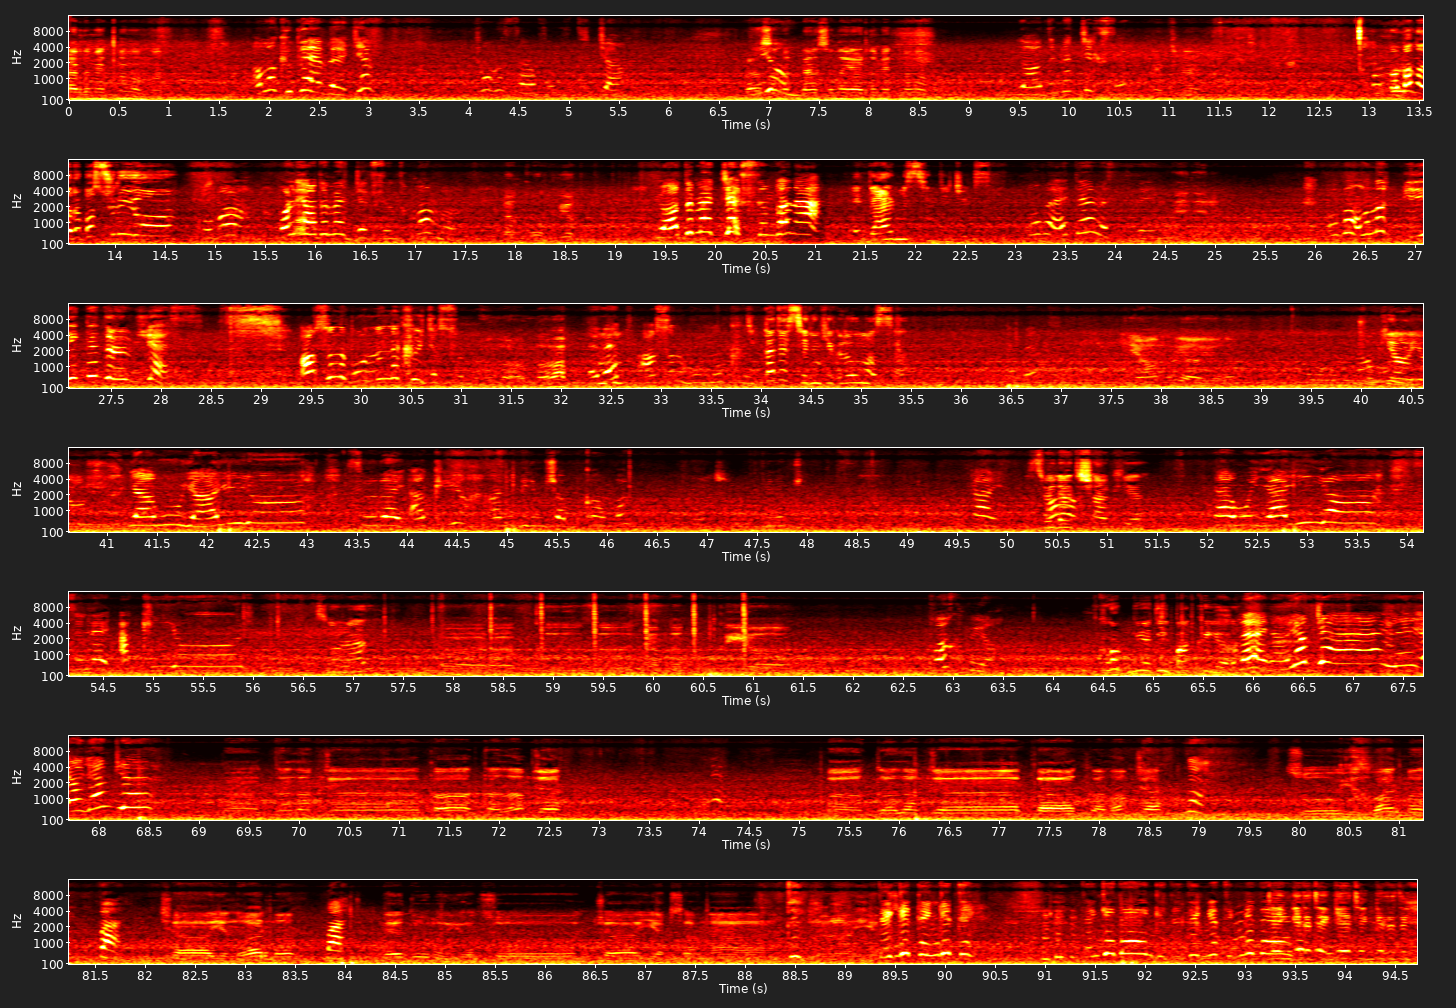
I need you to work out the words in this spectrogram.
yardım etmem ama. Ama köpeğe vereceğim. Çok ısrarlı tutacağım. Ben sana, ben sana yardım etmem ama. Yardım edeceksin. nossa. Değil bakıyor. Ben ayamca. Ayamca. Bakkal amca, bakkal amca. Bakkal amca, bakkal amca. Ne? Suyun var mı? Bak. Çayın var mı? Bak. Ne duruyorsun? Çay yapsana. Tenge tenge tenge. Tenge tenge tenge tenge tenge. Tengede tenge tengede tenge. Teng tenge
